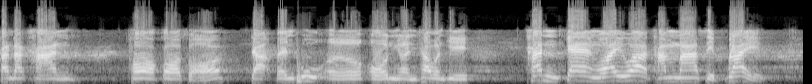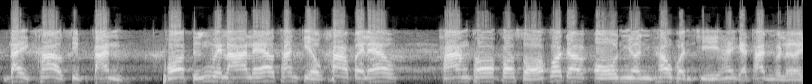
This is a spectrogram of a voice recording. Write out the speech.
ธนาคารทกส จะเป็นผู้เออโอนเงินเข้าบัญชี ท่านแจ้งไว้ว่าทำนาสิบไร่ ได้ข้าวสิบตัน พอถึงเวลาแล้วท่านเกี่ยวข้าวไปแล้ว ทางทกสก็จะโอนเงินเข้าบัญชีให้แก่ท่านไปเลย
